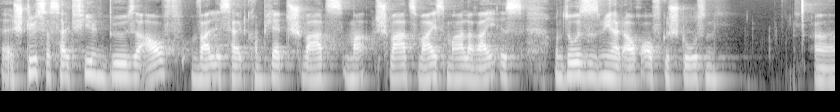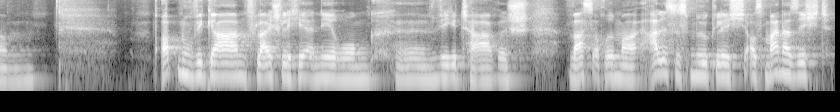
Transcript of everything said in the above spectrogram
äh, stößt das halt vielen böse auf, weil es halt komplett schwarz, schwarz-weiß Malerei ist. Und so ist es mir halt auch aufgestoßen. Ähm, ob nun vegan, fleischliche Ernährung, äh, vegetarisch, was auch immer, alles ist möglich. Aus meiner Sicht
